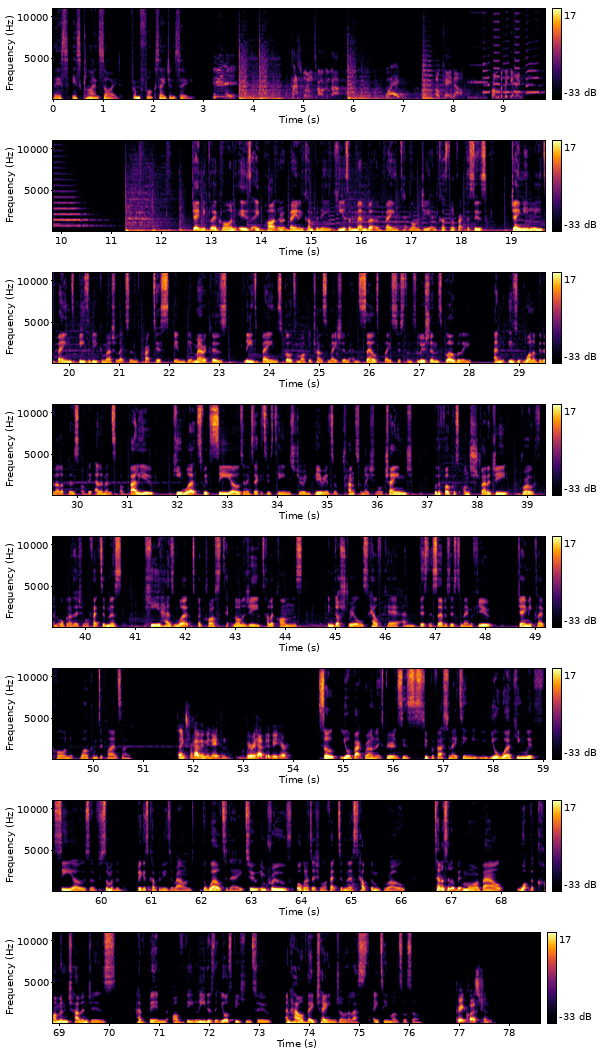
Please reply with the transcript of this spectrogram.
This is Client Side from Fox Agency. Hit it! That's what I'm talking about. Wait! Okay, now, from the beginning. Jamie Cleghorn is a partner at Bain & Company. He is a member of Bain Technology and Customer Practices. Jamie leads Bain's B2B commercial excellence practice in the Americas, leads Bain's go-to-market transformation and sales place system solutions globally, and is one of the developers of the elements of value. He works with CEOs and executive teams during periods of transformational change with a focus on strategy, growth, and organizational effectiveness. He has worked across technology, telecoms, industrials, healthcare, and business services, to name a few. Jamie Cleghorn, welcome to Client Side. Thanks for having me, Nathan. Very happy to be here. So, your background and experience is super fascinating. You're working with CEOs of some of the biggest companies around the world today to improve organizational effectiveness, help them grow. Tell us a little bit more about what the common challenges have been of the leaders that you're speaking to, and how have they changed over the last 18 months or so? Great question.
